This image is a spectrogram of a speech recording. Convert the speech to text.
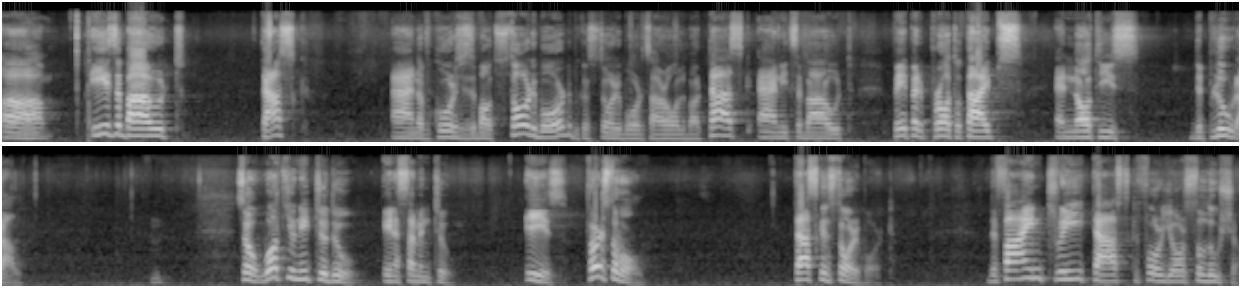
uh, is about task, and of course is about storyboard, because storyboards are all about task, and it's about paper prototypes, and notice the plural. So what you need to do in assignment two is, first of all, task and storyboard. Define three tasks for your solution.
